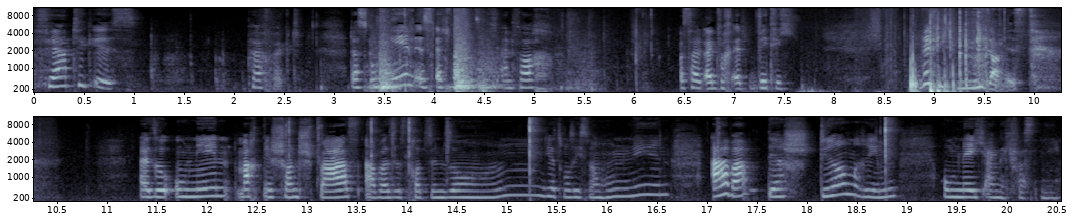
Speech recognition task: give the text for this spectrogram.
Fertig ist. Perfekt. Das Umnähen ist etwas, was mich einfach. Was halt einfach wirklich wirklich mühsam ist. Also umnähen macht mir schon Spaß, aber es ist trotzdem so, hm, jetzt muss ich es noch umnähen. Aber der Stirnriemen umnähe ich eigentlich fast nie.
